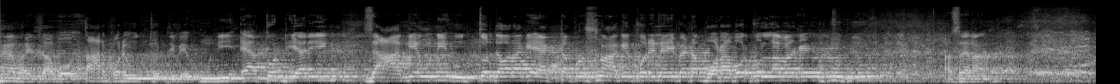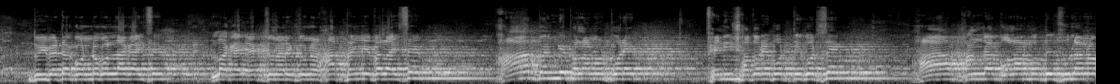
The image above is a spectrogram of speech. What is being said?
হ্যাঁ ভাই, যাব। তারপরে উত্তর দিবে। উনি এত ডিয়ারিং যে আগে উনি উত্তর দেওয়ার আগে একটা প্রশ্ন আগে করে নেই বেটা, বরাবর করলাম আগে। আছে না? দুই বেটা গন্ডগোল লাগাইছে। লাগাই একজন আরেকজনের হাত ভেঙে ফেলাইছে। হাত ভেঙে ফেলানোর পরে ফেনী সদরে ভর্তি করছে। ভাঙ্গা গলার মধ্যে ঝুলানো,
